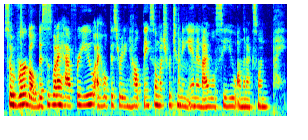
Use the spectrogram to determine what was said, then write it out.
So, Virgo, this is what I have for you. I hope this reading helped. Thanks so much for tuning in, and I will see you on the next one. Bye.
